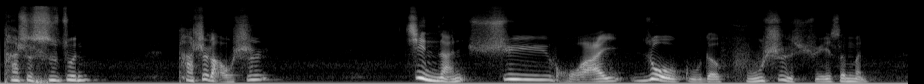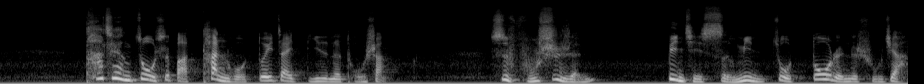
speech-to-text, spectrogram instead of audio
他是师尊，他是老师，竟然虚怀若谷的服侍学生们。他这样做是把炭火堆在敌人的头上，是服侍人，并且舍命做多人的赎价。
